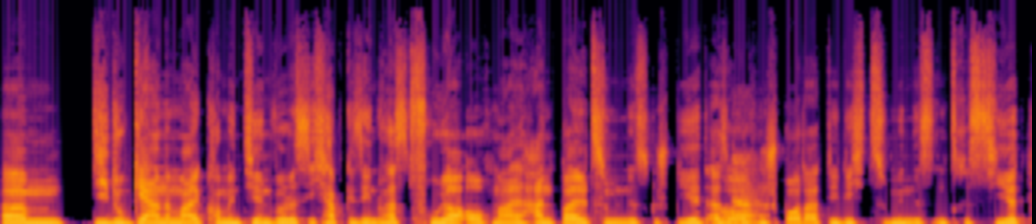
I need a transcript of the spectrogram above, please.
ähm, die du gerne mal kommentieren würdest? Ich habe gesehen, du hast früher auch mal Handball zumindest gespielt, also ja. auch eine Sportart, die dich zumindest interessiert.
